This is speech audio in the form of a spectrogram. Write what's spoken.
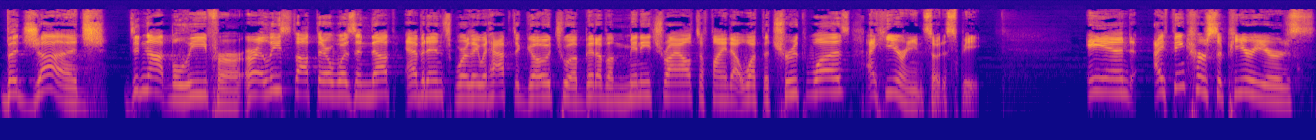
the judge did not believe her, or at least thought there was enough evidence where they would have to go to a bit of a mini trial to find out what the truth was, a hearing, so to speak. And I think her superiors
